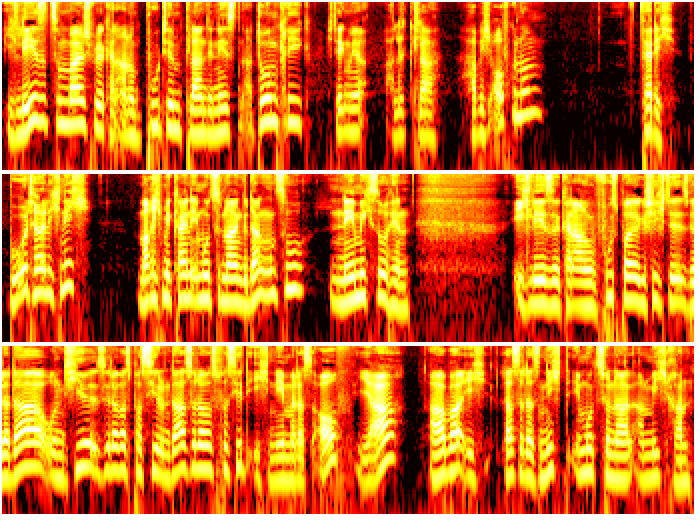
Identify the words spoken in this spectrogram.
ich lese zum Beispiel, keine Ahnung, Putin plant den nächsten Atomkrieg. Ich denke mir, alles klar, habe ich aufgenommen, fertig. Beurteile ich nicht, mache ich mir keine emotionalen Gedanken zu, nehme ich so hin. ich lese, keine Ahnung, Fußballgeschichte ist wieder da und hier ist wieder was passiert und da ist wieder was passiert. Ich nehme das auf, ja, aber ich lasse das nicht emotional an mich ran.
